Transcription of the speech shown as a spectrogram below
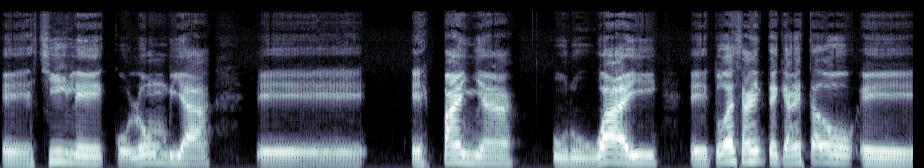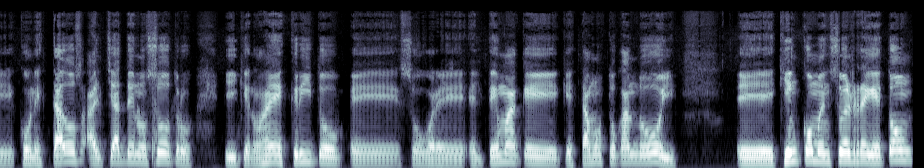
eh, Chile, Colombia, eh, España, Uruguay, eh, toda esa gente que han estado eh, conectados al chat de nosotros y que nos han escrito eh, sobre el tema que, que, estamos tocando hoy. ¿Quién comenzó el reggaetón?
